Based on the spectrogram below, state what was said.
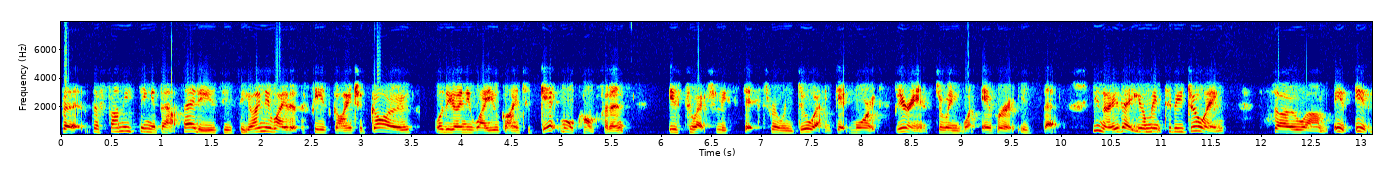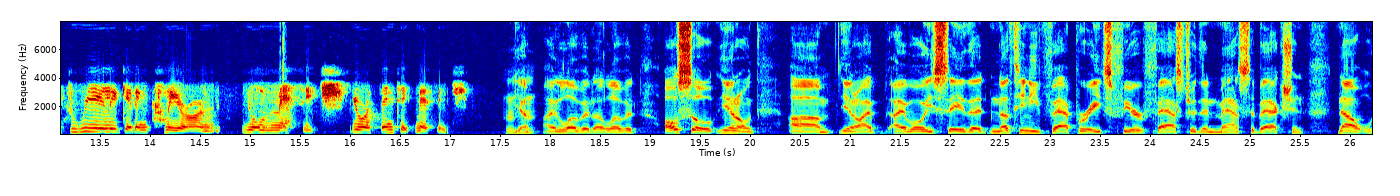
But the funny thing about that is, is the only way that the fear is going to go or the only way you're going to get more confidence is to actually step through and do it and get more experience doing whatever it is that, you know, that you're meant to be doing. So um, it, it's really getting clear on your message, your authentic message. Mm-hmm. Yeah, I love it. I love it. Also, you know, um, you know, I, I always say that nothing evaporates fear faster than massive action. Now,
